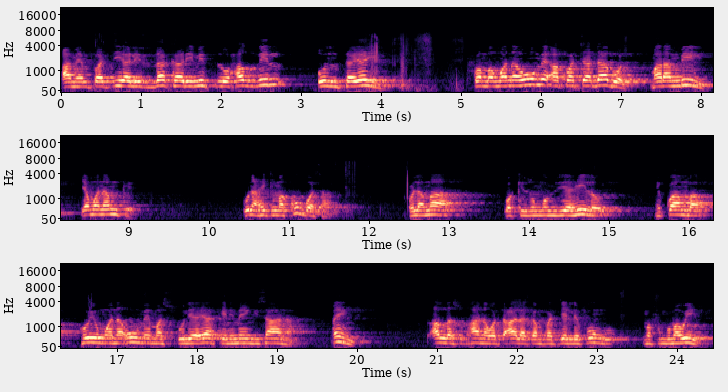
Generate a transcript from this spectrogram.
amempatia lidhakari mithlu hadhil unthayain kwamba mwanaume apata double mara mbili ya mwanamke. Kuna hikima kubwa sana. Ulama wakizungumzia hilo ni kwamba huyu mwanaume masulia yake ni mengi sana. Mengi. Allah subhanahu wa ta'ala akampatia ile fungu mafungu mawili.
